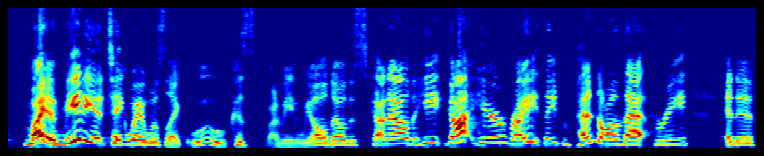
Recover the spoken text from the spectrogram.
my immediate takeaway was like, ooh, because I mean, we all know this is kind of how the Heat got here, right? They depend on that three, and if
